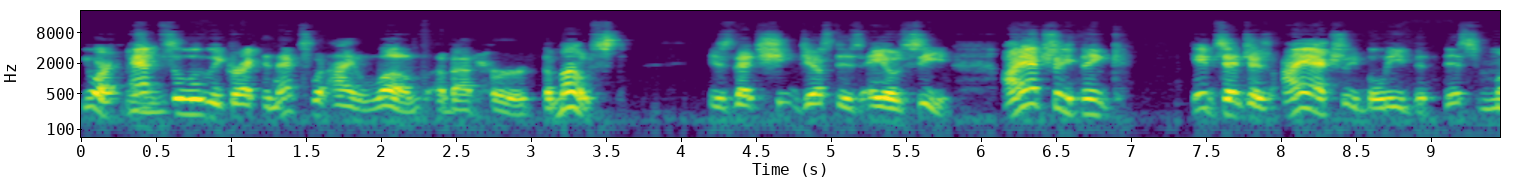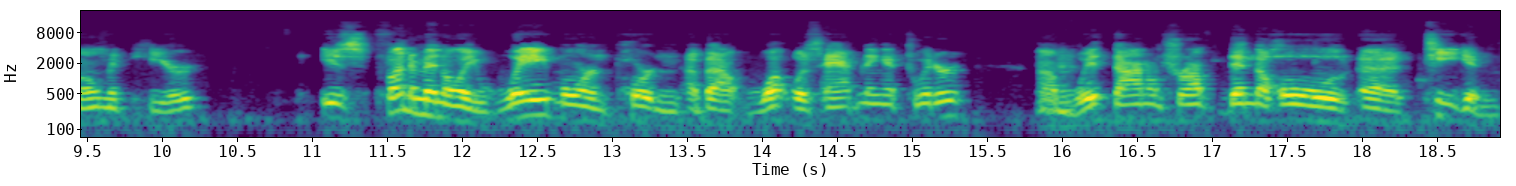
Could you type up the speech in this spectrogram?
You are Mhm. absolutely correct, and that's what I love about her the most, is that she just is AOC. I actually think Gabe Sanchez. I actually believe that this moment here is fundamentally way more important about what was happening at Twitter um, Mhm. with Donald Trump than the whole uh, Teigen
